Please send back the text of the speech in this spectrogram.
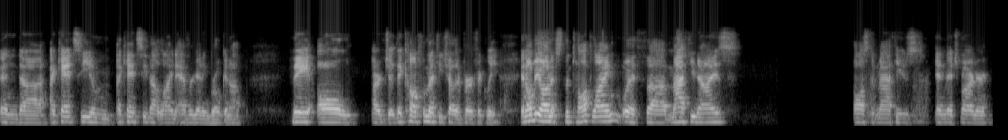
And uh, I can't see him I can't see that line ever getting broken up. They all are they complement each other perfectly. And I'll be honest, the top line with uh, Matthew Knies, Auston Matthews, and Mitch Marner,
